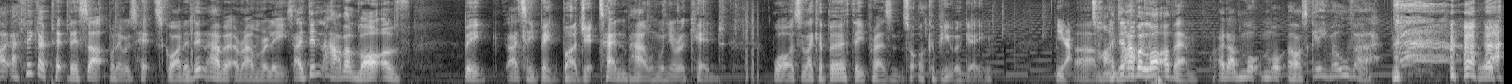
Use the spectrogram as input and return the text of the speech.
I, think I picked this up when it was Hit Squad. I didn't have it around release. I didn't have a lot of big I'd say big budget, ten pound when you're a kid was like a birthday present sort of computer game. Yeah. Um, I didn't up. have a lot of them. I'd have more. more oh, it's game over. I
